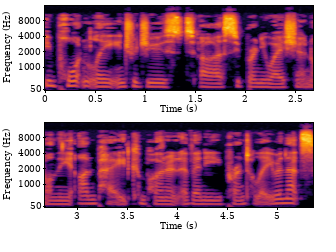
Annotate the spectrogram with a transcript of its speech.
importantly introduced introduced uh, superannuation on the unpaid component of any parental leave. And that's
